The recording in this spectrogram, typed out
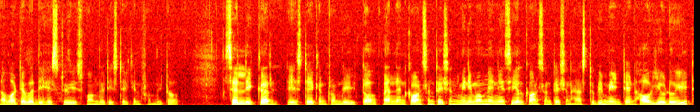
uh, whatever the H2 is formed that is taken from the top. Cell liquor is taken from the top and then concentration minimum NaCl concentration has to be maintained. How you do it?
